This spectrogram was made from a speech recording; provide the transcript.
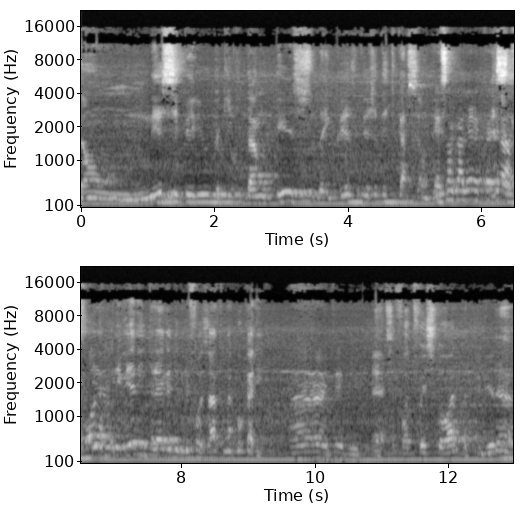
Então, nesse período aqui que dá um terço da empresa, veja a dedicação dele. Essa galera que está aqui Essa aqui é a primeira entrega de glifosato na Cocaria. Ah, entendi. É, essa foto foi histórica, a primeira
